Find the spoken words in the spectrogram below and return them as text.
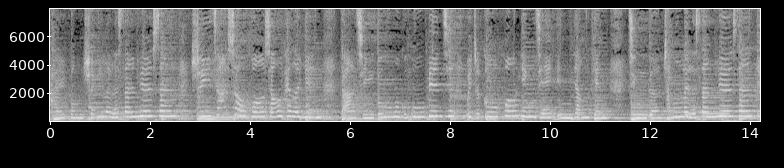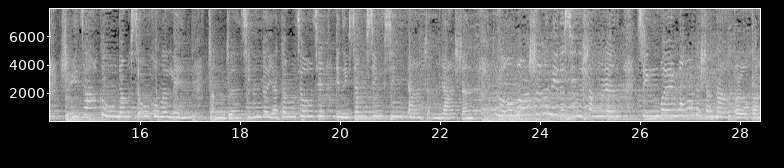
海风吹来了三月三，谁家小伙笑开了眼？起独木鼓无边牵，围着篝火迎接阴阳天。情歌唱来了三月三，谁家姑娘羞红了脸？唱着情歌呀荡秋千，眼睛像星星呀闪呀闪。若我是你的心上人，请为我戴上那耳环，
